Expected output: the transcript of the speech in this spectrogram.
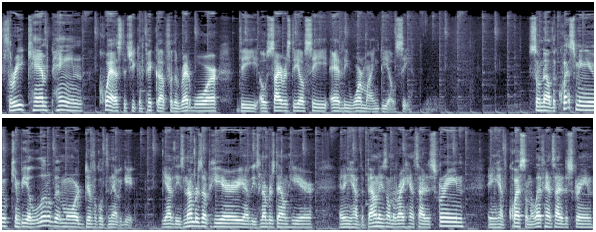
three campaign quests that you can pick up for the Red War, the Osiris DLC, and the Warmind DLC. So now the quest menu can be a little bit more difficult to navigate. You have these numbers up here, you have these numbers down here, and then you have the bounties on the right hand side of the screen, and you have quests on the left hand side of the screen.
